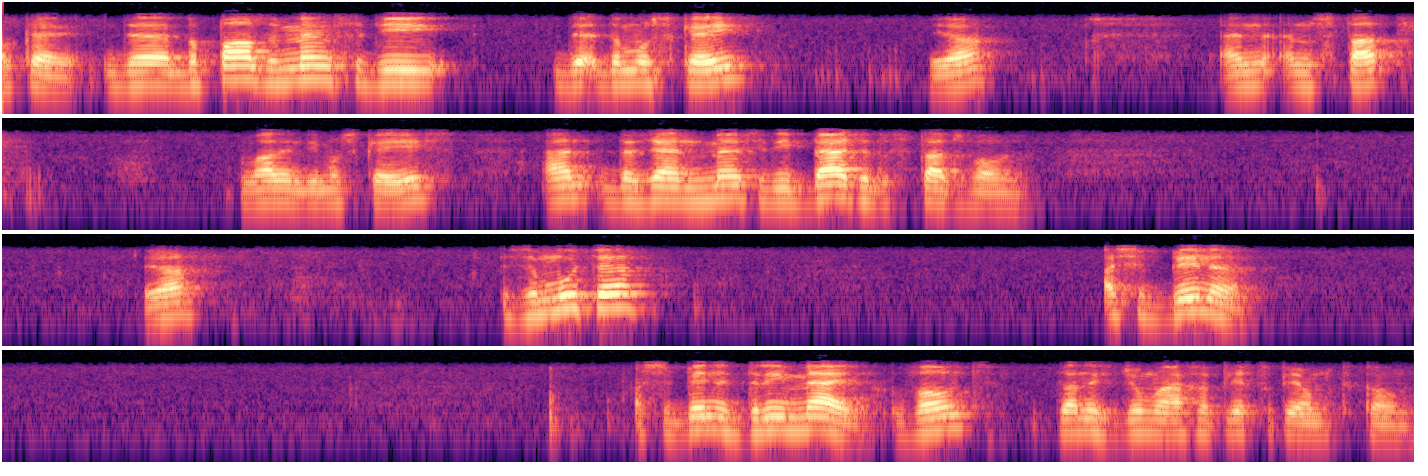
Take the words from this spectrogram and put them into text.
Oké, de bepaalde mensen die de, de moskee, ja, en een stad waarin die moskee is, en er zijn mensen die buiten de stad wonen. Ja, ze moeten, als je binnen, als je binnen drie mijl woont, dan is Juma verplicht op je om te komen.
